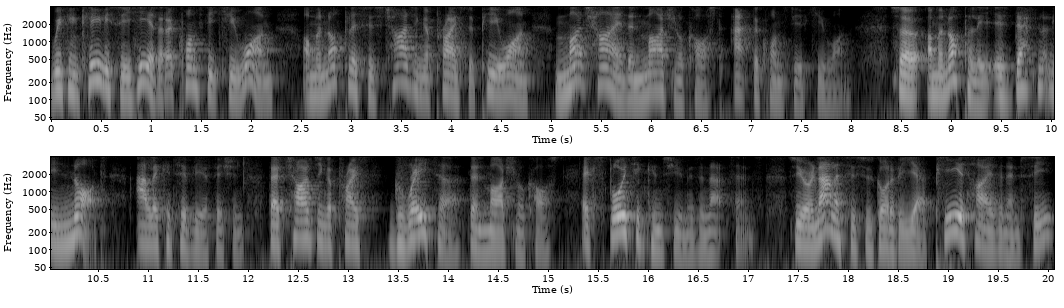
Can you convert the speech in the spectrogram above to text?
We can clearly see here that at quantity Q1, our monopolist is charging a price of P1 much higher than marginal cost at the quantity of Q1. So a monopoly is definitely not allocatively efficient. They're charging a price greater than marginal cost, exploiting consumers in that sense. So your analysis has got to be yeah, P is higher than MC.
